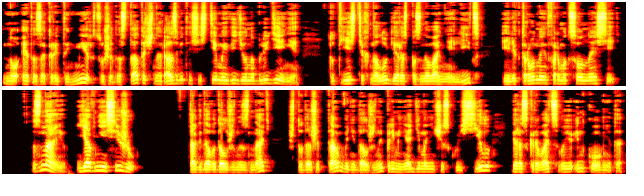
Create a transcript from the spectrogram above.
но это закрытый мир с уже достаточно развитой системой видеонаблюдения. Тут есть технология распознавания лиц и электронная информационная сеть. Знаю, я в ней сижу. Тогда вы должны знать, что даже там вы не должны применять демоническую силу и раскрывать свое инкогнито.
